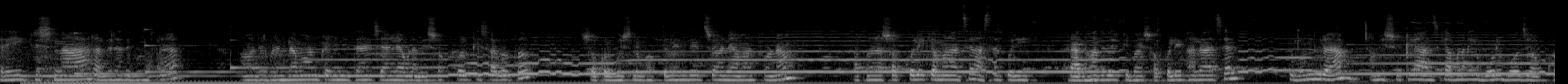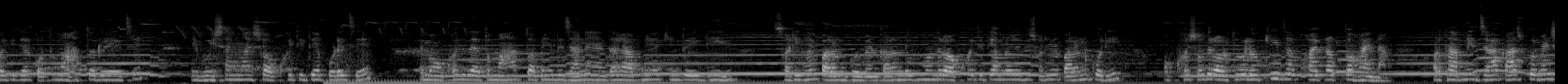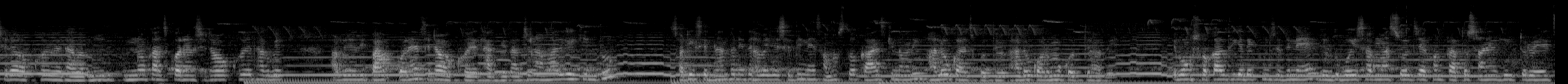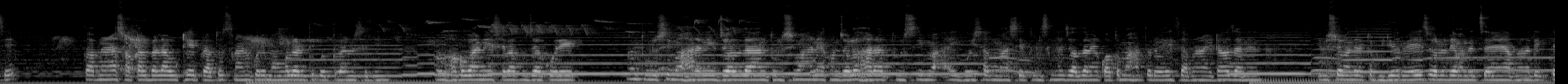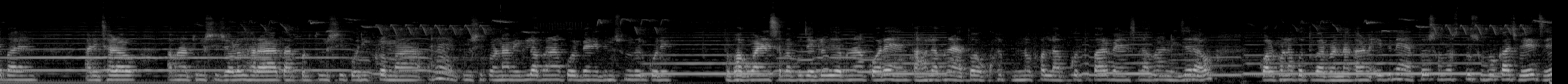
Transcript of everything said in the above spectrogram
হরে কৃষ্ণা, রাধে রাধে বন্ধুরা। আমাদের বৃন্দাবন প্রেমিতা চ্যানেলে আপনাদের সকলকে স্বাগত। সকল বৈষ্ণব ভক্তবৃন্দের চরণে আমার প্রণাম। আপনারা সকলেই কেমন আছেন? আশা করি রাধা মাধবের কৃপায় সকলেই ভালো আছেন। তো বন্ধুরা, আমি শুক্লা আজকে আপনাদেরকে বলব যে অক্ষয় তৃতীয়ার কত মাহাত্ম রয়েছে। এই বৈশাখ মাসে অক্ষয় তৃতীয়া পড়েছে এবং অক্ষয় তৃতীয়া এত মাহাত্ম আপনি যদি জানেন, তাহলে আপনিও কিন্তু এই দিন সঠিকভাবে পালন করবেন। কারণ দেখুন বন্ধুরা, অক্ষয় তৃতীয়া আমরা যদি সঠিকভাবে পালন করি, অক্ষয় শব্দের অর্থ হলো কি? যা ক্ষয়প্রাপ্ত হয় না। অর্থাৎ আপনি যা কাজ করবেন সেটা অক্ষয় হয়ে থাকবে। আপনি যদি পুণ্য কাজ করেন সেটা অক্ষয় থাকবে। আপনি যদি পাপ করেন সেটা অক্ষয় থাকবে। তার জন্য আমাদেরকে কিন্তু সঠিক সিদ্ধান্ত নিতে হবে যে সেদিনে সমস্ত কাজ কিন্তু আমাদের ভালো কাজ করতে হবে, ভালো কর্ম করতে হবে। এবং সকাল থেকে দেখুন সেদিনে যেহেতু বৈশাখ মাস চলছে, এখন প্রাত স্নানের গুরুত্ব রয়েছে। তো আপনারা সকালবেলা উঠে প্রাত স্নান করে মঙ্গল আরতি করতে পারেন সেদিন। ভগবানের সেবা পূজা করে তুলসী মহারানীর জলদান, তুলসী মহারানী এখন জলধারা, তুলসী এই বৈশাখ মাসে তুলসী জলদানের কত মাহাত্ম রয়েছে আপনারা এটাও জানেন। এ বিষয়ে আমাদের একটা ভিডিও রয়েছে অলরেডি আমাদের চ্যানেলে আপনারা দেখতে পারেন। আর এছাড়াও আপনারা তুলসী জলধারা, তারপর তুলসী পরিক্রমা হ্যাঁ তুলসী প্রণাম এগুলো আপনারা করবেন এদিন সুন্দর করে। তো ভগবানের সেবা পূজা এগুলো যদি আপনারা করেন, তাহলে আপনারা এত অক্ষয় পুণ্যফল লাভ করতে পারবেন, সেটা আপনারা নিজেরাও কল্পনা করতে পারবেন না। কারণ এদিনে এত সমস্ত শুভ কাজ হয়েছে,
